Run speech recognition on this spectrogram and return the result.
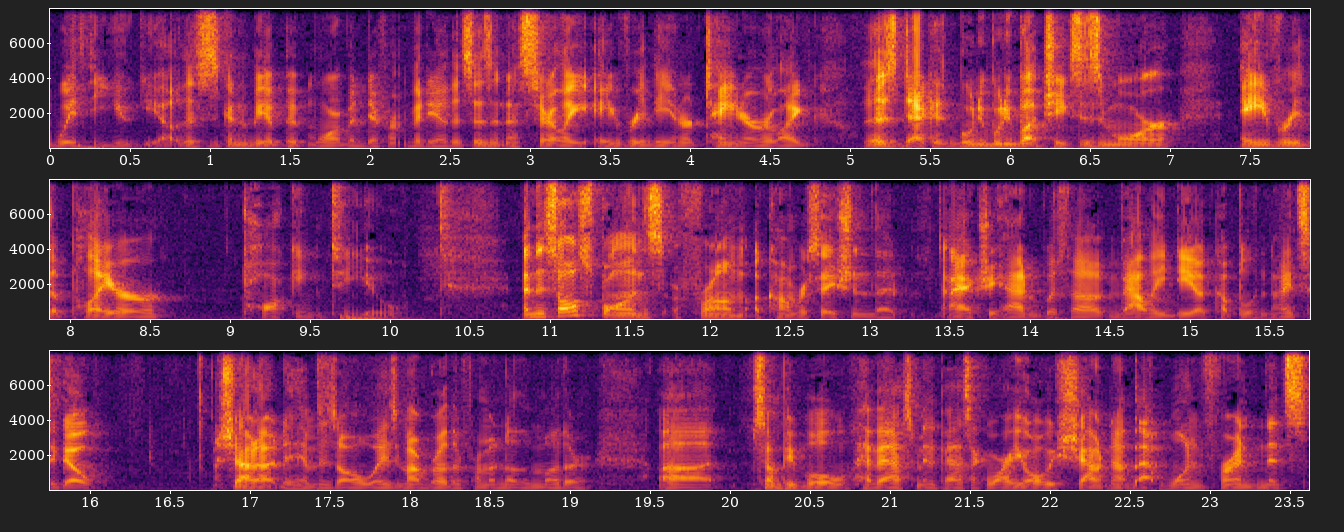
with Yu-Gi-Oh. This is going to be a bit more of a different video. This isn't necessarily Avery the entertainer, like this deck is booty booty butt cheeks. This is more Avery the player talking to you. And this all spawns from a conversation that I actually had with uh, Valley D a couple of nights ago. Shout out to him as always, my brother from another mother. Uh, some people have asked me in the past, like, why are you always shouting out that one friend? And it's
